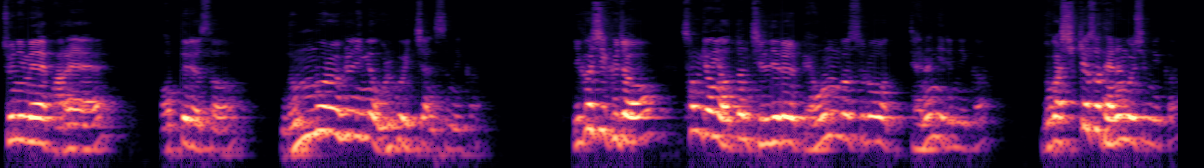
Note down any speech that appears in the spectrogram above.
주님의 발에 엎드려서 눈물을 흘리며 울고 있지 않습니까? 이것이 그저 성경의 어떤 진리를 배운 것으로 되는 일입니까? 누가 시켜서 되는 것입니까?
